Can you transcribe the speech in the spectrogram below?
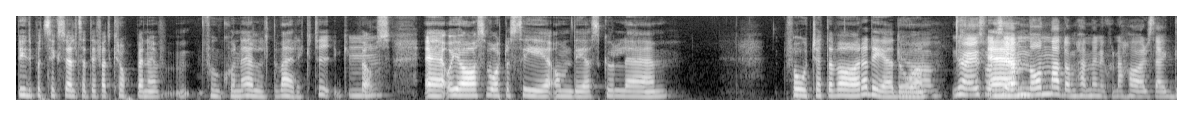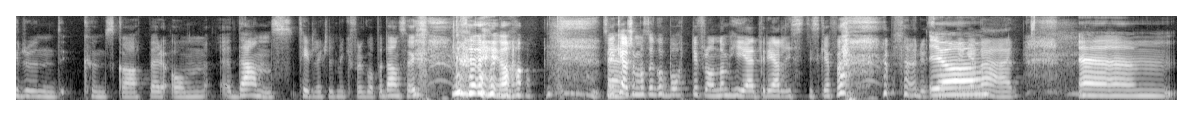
det är inte på ett sexuellt sätt, det är för att kroppen är funktionellt verktyg Mm. för oss. Eh, och jag har svårt att se om det skulle fortsätta vara det då. Ja. Nu har jag ju svårt att se om Ehm. någon av de här människorna har så här grundkunskaper om dans tillräckligt mycket för att gå på danshögskolan. ja. Så vi Eh. kanske måste gå bort ifrån de helt realistiska för förutsättningarna här. Ehm,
